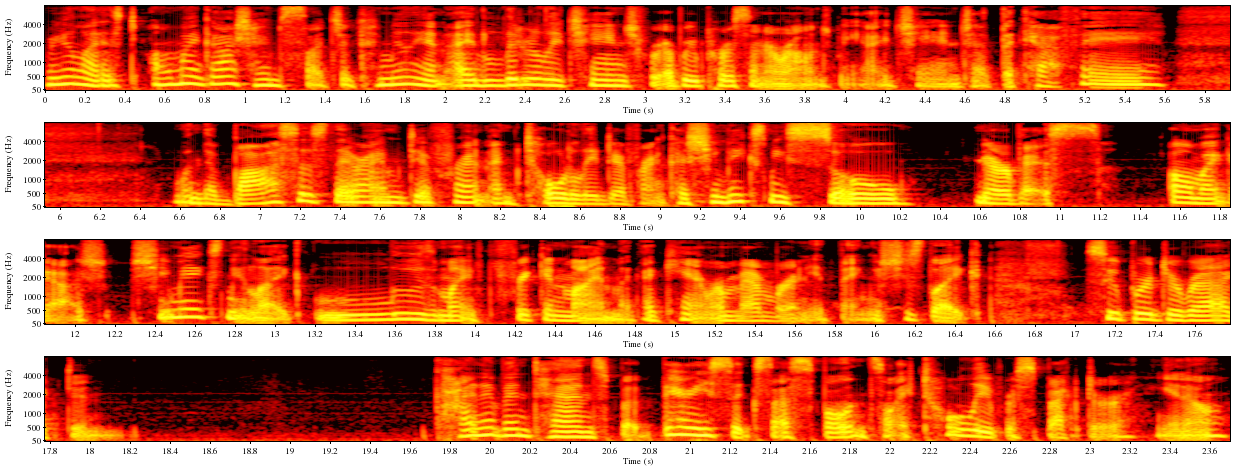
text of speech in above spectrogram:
realized, oh my gosh, I'm such a chameleon. I literally change for every person around me. I change at the cafe. When the boss is there, I'm different. I'm totally different because she makes me so nervous. Oh my gosh. She makes me like lose my freaking mind. Like I can't remember anything. She's like super direct and kind of intense, but very successful. And so I totally respect her, you know?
